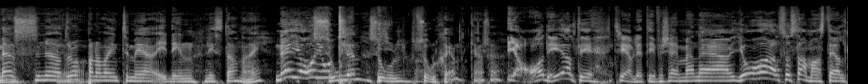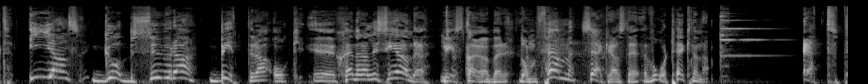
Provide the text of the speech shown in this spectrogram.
Men det- snödropparna var inte med i din lista? Nej. Nej, jag har gjort... Solen? Sol, solsken kanske? Ja, det är alltid trevligt i och för sig. Men eh, jag har alltså sammanställt Ians gubbsura, bittra och eh, generaliserande lista över de fem säkraste vårtecknen. 1.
